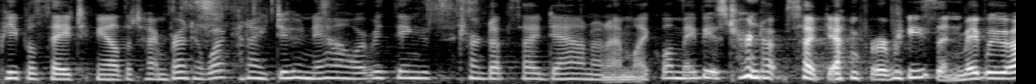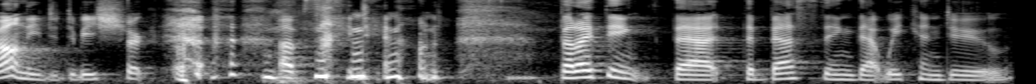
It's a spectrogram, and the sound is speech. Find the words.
people say to me all the time, Brenda, what can I do now? Everything's turned upside down. And I'm like, well, maybe it's turned upside down for a reason. Maybe we all needed to be shook upside down. But I think that the best thing that we can do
